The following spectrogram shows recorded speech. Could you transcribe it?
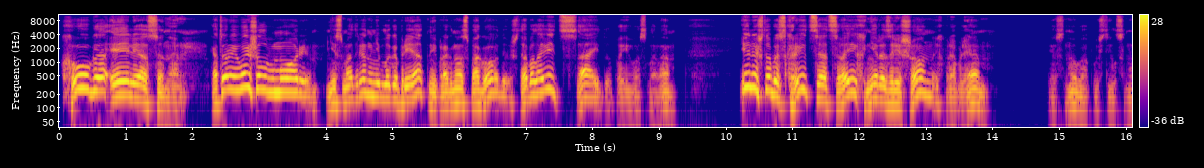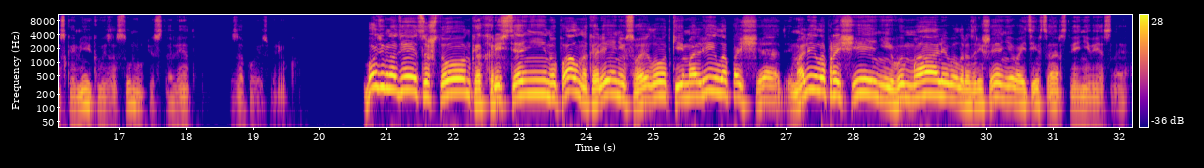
Хуга Элиасона, который вышел в море, несмотря на неблагоприятный прогноз погоды, чтобы ловить Сайду, по его словам, или чтобы скрыться от своих неразрешенных проблем. Я снова опустился на скамейку и засунул пистолет за пояс брюк. Будем надеяться, что он, как христианин, упал на колени в своей лодке и молил о пощаде, молил о прощении, вымаливал разрешение войти в Царствие Небесное.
